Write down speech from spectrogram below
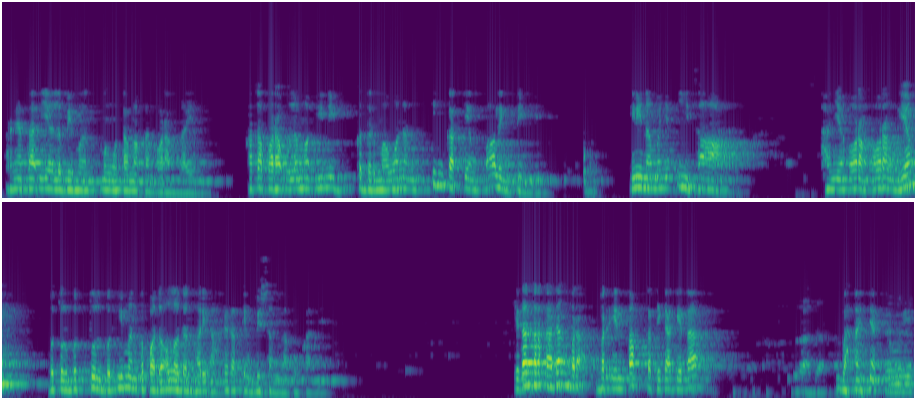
Ternyata ia lebih mengutamakan orang lain. Kata para ulama ini kedermawanan tingkat yang paling tinggi. Ini namanya ithar. Hanya orang-orang yang betul-betul beriman kepada Allah dan hari akhirat yang bisa melakukannya. Kita terkadang ber, berinfak ketika kita Berada. banyak duit.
